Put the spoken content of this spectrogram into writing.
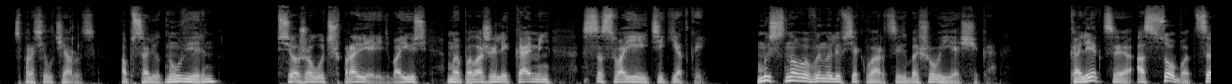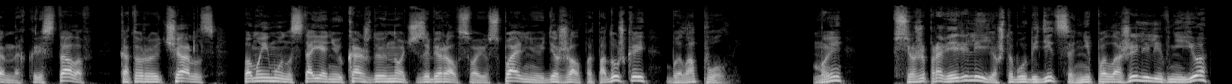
— спросил Чарльз. «Абсолютно уверен». «Все же лучше проверить. Боюсь, мы положили камень со своей этикеткой». Мы снова вынули все кварцы из большого ящика. Коллекция особо ценных кристаллов, которую Чарльз по моему настоянию каждую ночь забирал в свою спальню и держал под подушкой, была полной. Мы все же проверили ее, чтобы убедиться, не положили ли в нее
